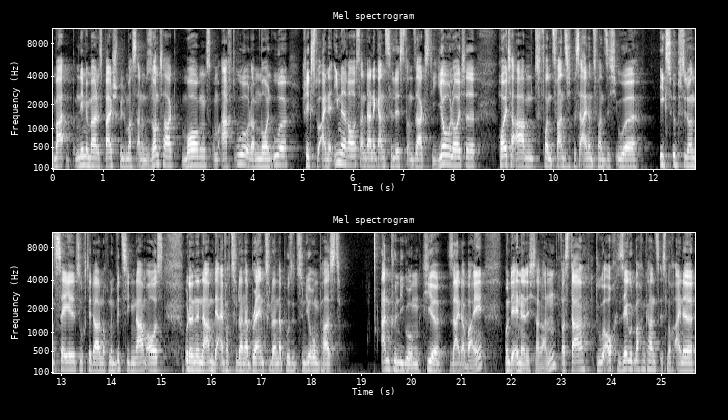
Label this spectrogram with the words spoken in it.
nehmen wir mal das Beispiel, du machst an einem Sonntag morgens um 8 Uhr oder um 9 Uhr, schickst du eine E-Mail raus an deine ganze Liste und sagst, yo Leute, heute Abend von 20 bis 21 Uhr XY Sale, such dir da noch einen witzigen Namen aus oder einen Namen, der einfach zu deiner Brand, zu deiner Positionierung passt. Ankündigung, hier sei dabei und erinnere dich daran. Was da du auch sehr gut machen kannst, ist noch eine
